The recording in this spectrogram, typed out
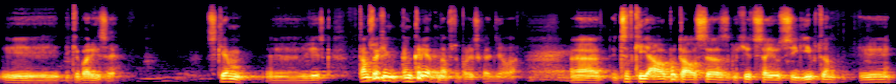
и, и кипарисы? С кем э, Там все очень конкретно все происходило. Э, Циткияу пытался заключить союз с Египтом и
